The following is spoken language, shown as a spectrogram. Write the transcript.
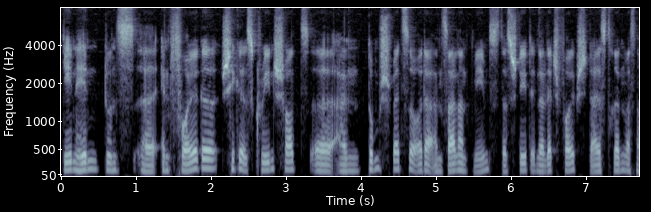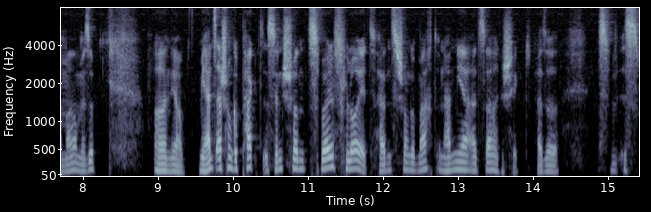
gehen hin, uns äh, entfolge, schicke einen Screenshot äh, an Dummschwätze oder an Saarland-Memes. Das steht in der letzten Folge, steht alles drin, was wir machen müssen. Und ja, wir haben es auch schon gepackt. Es sind schon zwölf Leute, haben es schon gemacht und haben mir als Sache geschickt. Also es, es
